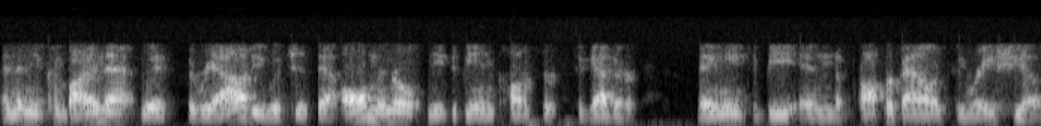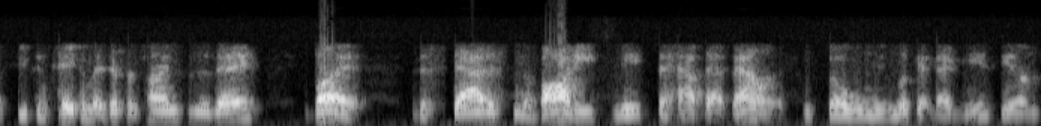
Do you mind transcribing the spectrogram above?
And then you combine that with the reality, which is that all minerals need to be in concert together. They need to be in the proper balance and ratios. You can take them at different times of the day, but the status in the body needs to have that balance. And so when we look at magnesium,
